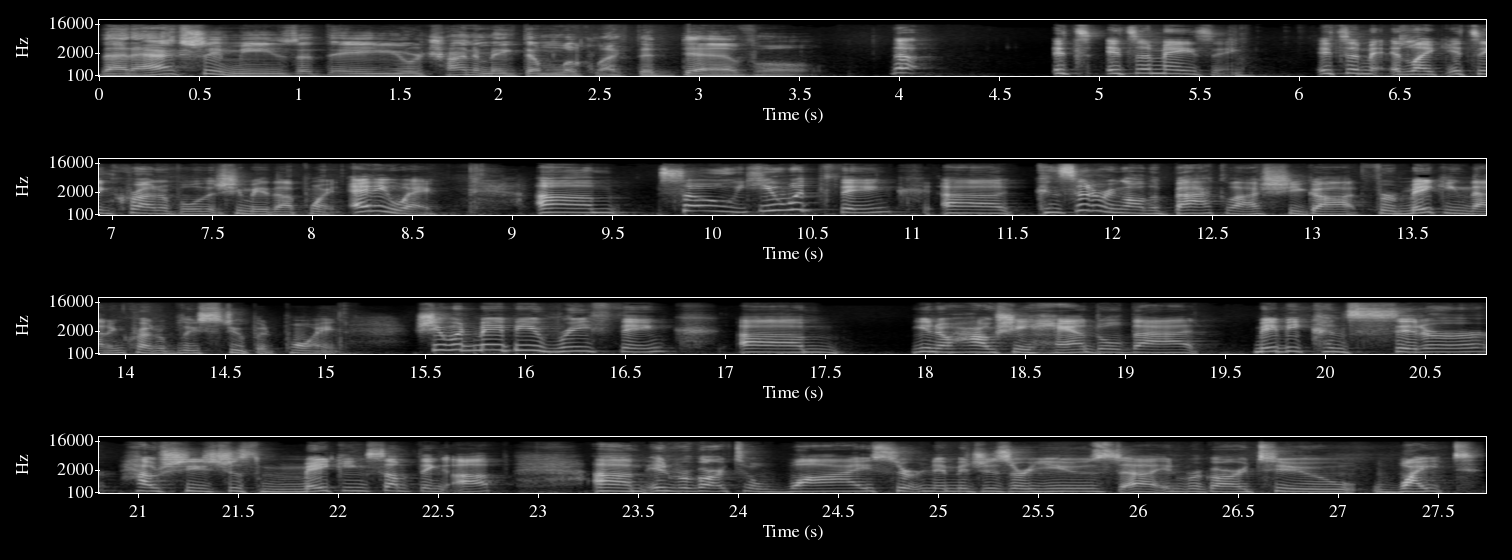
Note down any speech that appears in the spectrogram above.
that actually means that they you're trying to make them look like the devil. No, it's it's amazing. It's like it's incredible that she made that point. Anyway, um, so you would think, uh, considering all the backlash she got for making that incredibly stupid point, she would maybe rethink, um, you know, how she handled that. Maybe consider how she's just making something up um, in regard to why certain images are used uh, in regard to white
